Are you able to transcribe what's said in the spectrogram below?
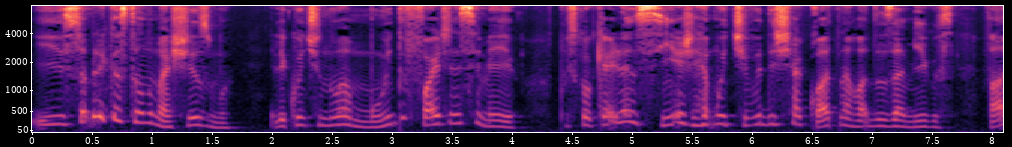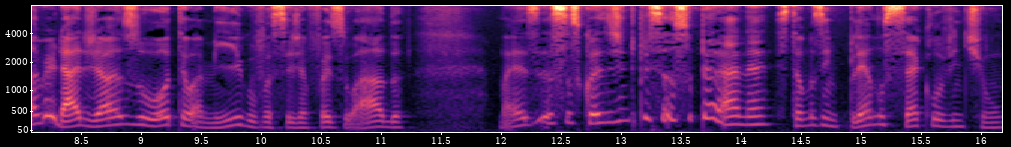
E sobre a questão do machismo, ele continua muito forte nesse meio, pois qualquer dancinha já é motivo de chacota na roda dos amigos. Fala a verdade, já zoou teu amigo, você já foi zoado. Mas essas coisas a gente precisa superar, né? Estamos em pleno século XXI.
